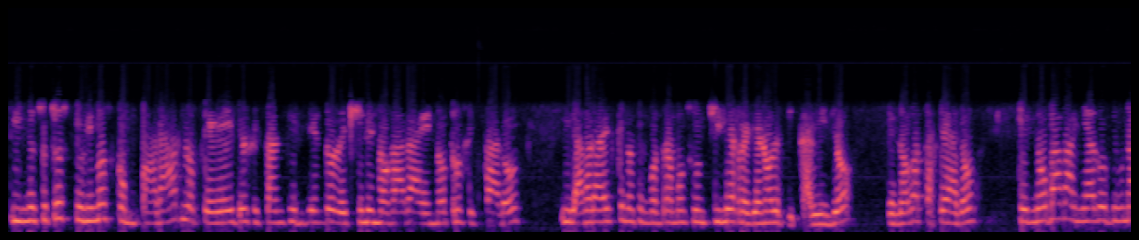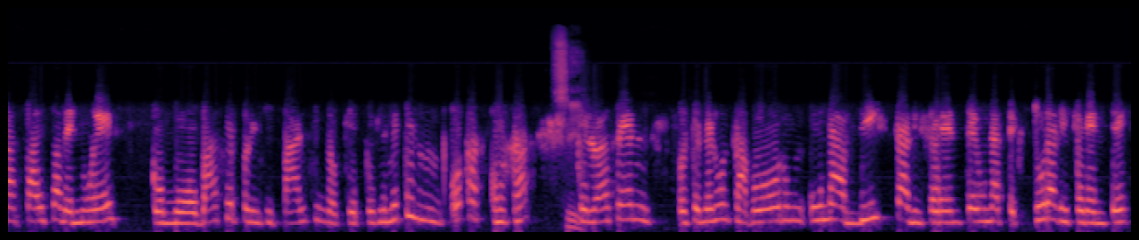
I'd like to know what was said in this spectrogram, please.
y nosotros pudimos comparar lo que ellos están sirviendo de chile nogada en otros estados y la verdad es que nos encontramos un chile relleno de picadillo, que no va capeado, que no va bañado de una salsa de nuez como base principal, sino que pues le meten otras cosas que lo hacen pues tener un sabor, una vista diferente, una textura diferente.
